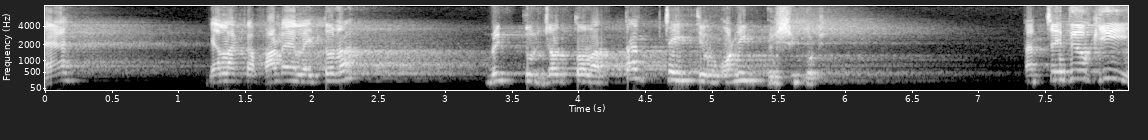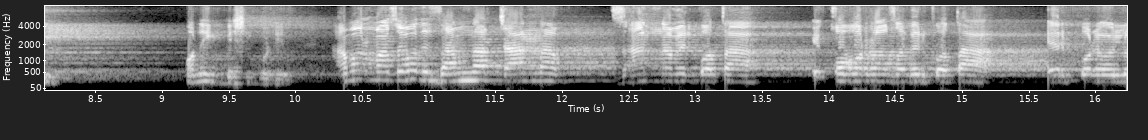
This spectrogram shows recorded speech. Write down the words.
হ্যাঁ? এলাকা ফাটাই লাইতো না? মৃত্যুর যন্ত্রণা তার চাইতেও অনেক বেশি কঠিন। তার চাইতেও কি? অনেক বেশি কঠিন। আমার মাঝে মাঝে জান্নাত, জাহান্নাম, জাহান্নামের কথা, এ কবর রাজাবের কথা, এরপরে হইল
